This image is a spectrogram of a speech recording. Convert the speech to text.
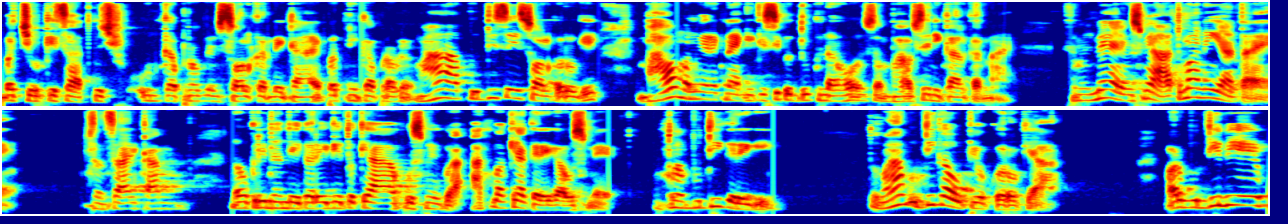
बच्चों के साथ कुछ उनका प्रॉब्लम सॉल्व करने का है, पत्नी का प्रॉब्लम वहाँ आप बुद्धि से ही सॉल्व करोगे। भाव मन में रखना है कि किसी को दुख ना हो, संभाव से निकाल करना है। समझ में आया उसमें आत्मा नहीं आता है। संसार काम नौकरी धंधे करेंगे तो क्या आप उसमें, आत्मा क्या करेगा उसमें? तो आप बुद्धि करेगी। तो वहाँ बुद्धि का उपयोग करो क्या? और बुद्धि भी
